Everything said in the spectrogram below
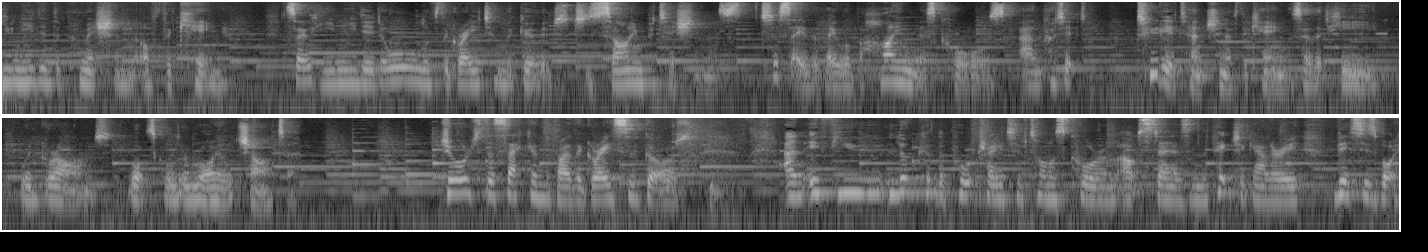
you needed the permission of the king. So he needed all of the great and the good to sign petitions to say that they were behind this cause and put it to the attention of the king so that he would grant what's called a royal charter. George II, by the grace of God, and if you look at the portrait of Thomas Coram upstairs in the picture gallery, this is what.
